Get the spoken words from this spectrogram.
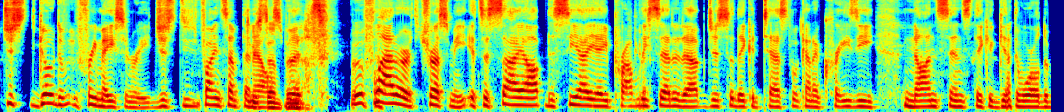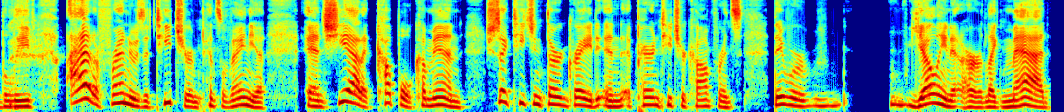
just, go to Freemasonry. Just find something Do else. something but, else. but flat Earth, trust me, it's a psyop. The CIA probably set it up just so they could test what kind of crazy nonsense they could get the world to believe. I had a friend who's a teacher in Pennsylvania, and she had a couple come in. She's like teaching third grade in a parent teacher conference. They were yelling at her like mad.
